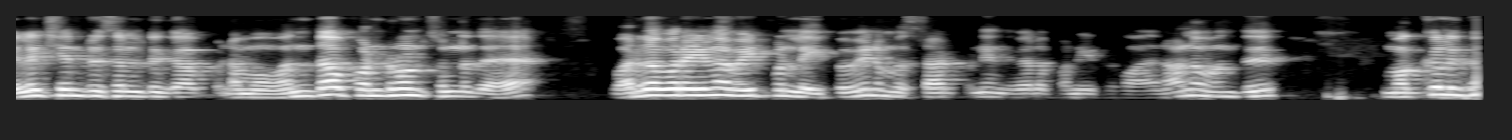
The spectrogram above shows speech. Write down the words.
எலெக்ஷன் ரிசல்ட்டுக்கு நம்ம வந்தா பண்றோம்னு சொன்னதை வர்ற வரையெல்லாம் வெயிட் பண்ணல. இப்பவே நம்ம ஸ்டார்ட் பண்ணி அந்த வேலை பண்ணிட்டு இருக்கோம். அதனால வந்து மக்களுக்கு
